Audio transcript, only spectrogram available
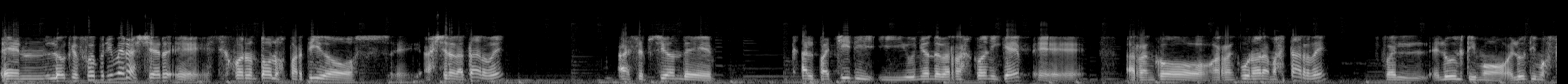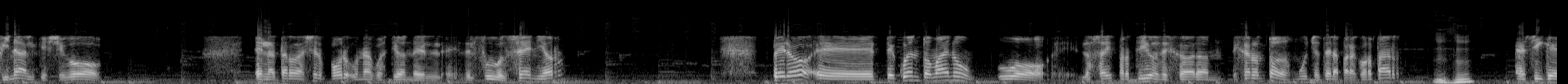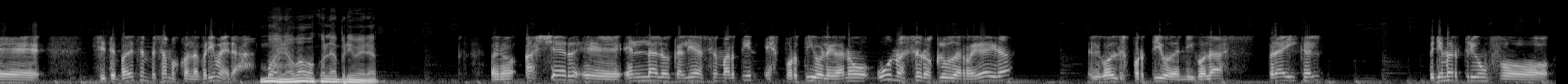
En lo que fue primero ayer, eh, se jugaron todos los partidos eh, ayer a la tarde, a excepción de Alpachiri y Unión de Bernasconi que eh, arrancó, arrancó una hora más tarde fue el, último el último final que llegó en la tarde de ayer por una cuestión del, fútbol senior. Pero eh, te cuento, Manu, hubo eh, los seis partidos dejaron dejaron todos mucha tela para cortar. Así que, si te parece, empezamos con la primera. Bueno, vamos con la primera. Bueno, ayer eh, en la localidad de San Martín, Sportivo le ganó 1 a 0 Club de Regueira. El gol deportivo de Nicolás Preikel. Primer triunfo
